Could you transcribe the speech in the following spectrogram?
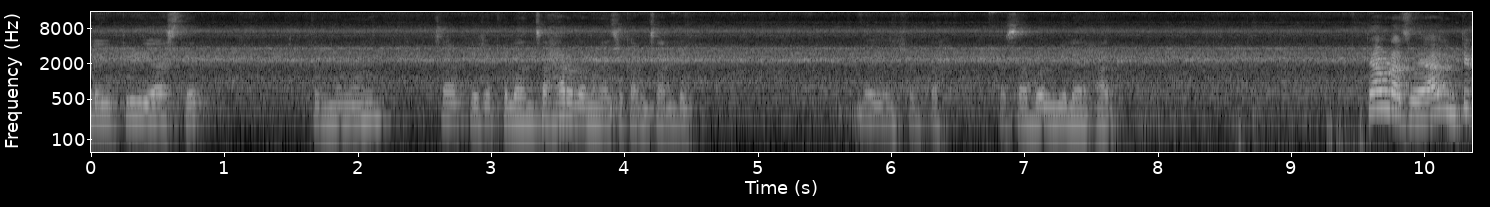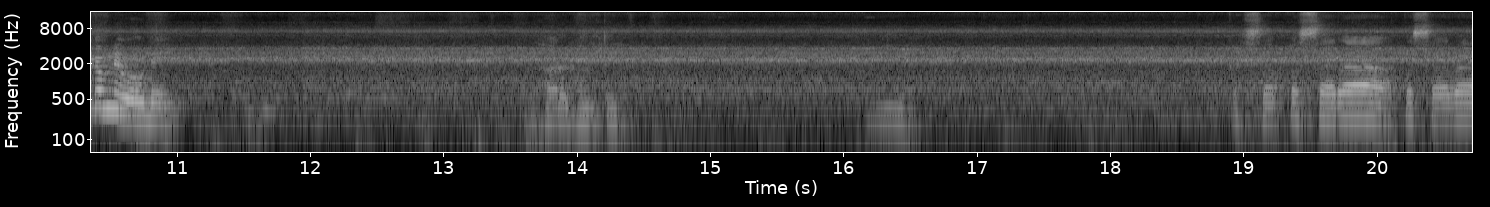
लई प्रिय असतात तर म्हणून चाफ्याच्या फुलांचा हार बनवायचं काम चाललं आहे शकता कसा बनलेला आहे हार. तेवढाच आहे अजून ते कम नाही ववले. हार घालते. कसा पसारा पसारा.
